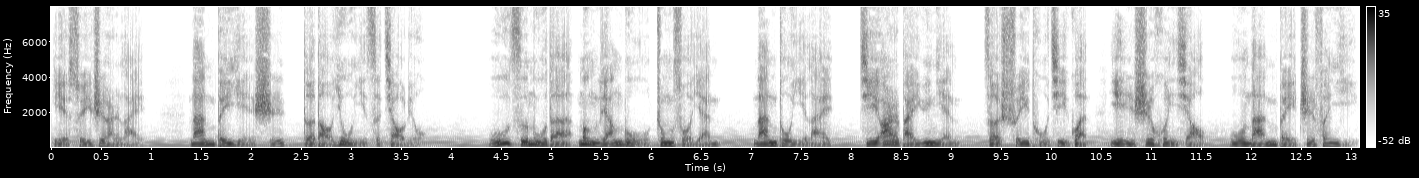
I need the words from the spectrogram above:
也随之而来。南北饮食得到又一次交流。无字幕的《孟良录》中所言：“南渡以来，即二百余年，则水土既贯，饮食混淆，无南北之分矣。”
